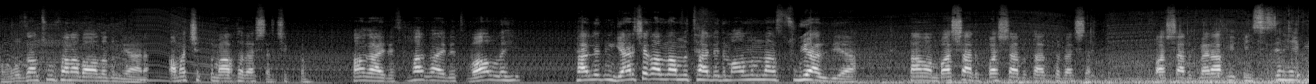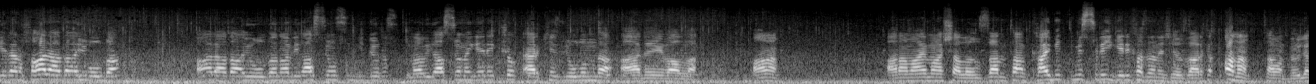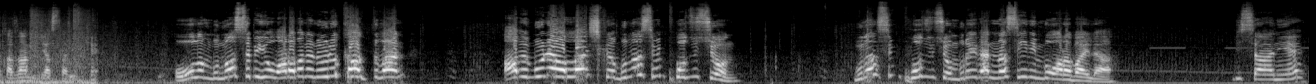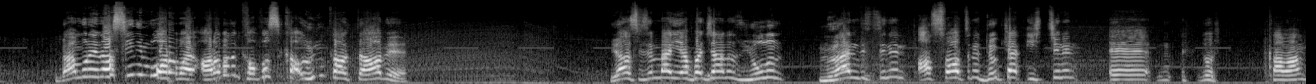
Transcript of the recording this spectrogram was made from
Bak, Ozan Tufan'a bağladım yani. Ama çıktım arkadaşlar çıktım. Ha gayret ha gayret vallahi. Terledim gerçek anlamlı terledim. Alnımdan su geldi ya. Tamam başladık başladık arkadaşlar. Başladık merak etmeyin. Sizin hediyeler hala daha yolda. Hala daha yolda navigasyonsuz gidiyoruz. Navigasyona gerek yok. Herkes yolunda. Hadi eyvallah. Anam. Anam ay maşallah hızlan. Tamam kaybettiğimiz süreyi geri kazanacağız arka. Anam tamam böyle kazanmayacağız tabii ki. Oğlum bu nasıl bir yol? Arabanın önü kalktı lan. Abi bu ne Allah aşkına? Bu nasıl bir pozisyon? Bu nasıl bir pozisyon? Burayı ben nasıl ineyim bu arabayla? Bir saniye. Ben buraya nasıl ineyim bu arabayla? Arabanın kafası ka önü kalktı abi. Ya sizin ben yapacağınız yolun mühendisinin asfaltını döken işçinin ee, dur. Tamam.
